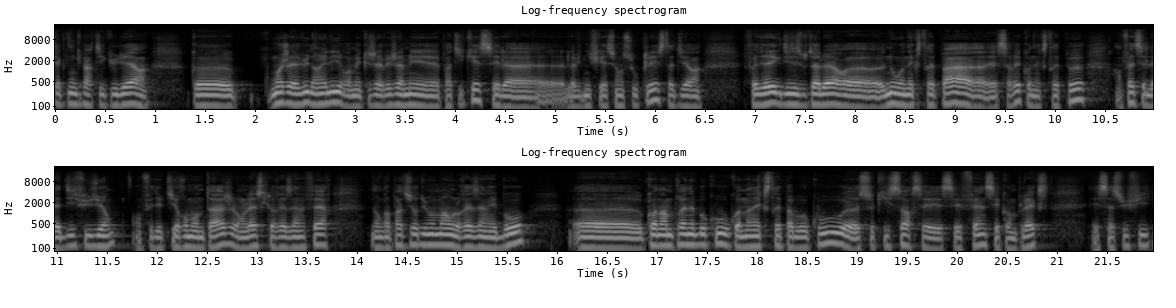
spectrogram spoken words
technique particulière que moi j'avais vu dans les livres, mais que j'avais jamais pratiqué, c'est la, vinification sous clé, c'est-à-dire, Frédéric disait tout à l'heure, euh, nous on n'extrait pas, et c'est vrai qu'on extrait peu, en fait c'est de la diffusion, on fait des petits remontages, on laisse le raisin faire, donc à partir du moment où le raisin est beau, euh, qu'on en prenne beaucoup ou qu'on n'en extrait pas beaucoup, euh, ce qui sort, c'est fin, c'est complexe, et ça suffit.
